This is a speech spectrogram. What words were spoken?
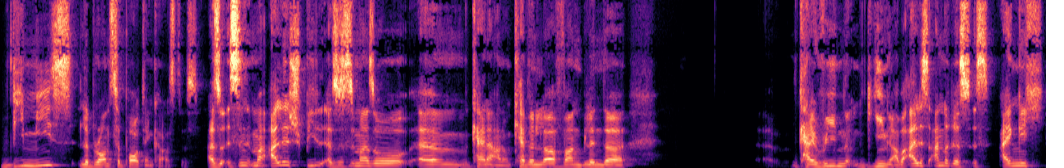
wie mies LeBron's Supporting Cast ist. Also es sind immer alle Spiele, also es ist immer so, ähm, keine Ahnung, Kevin Love war ein Blinder, äh, Kyrie ging, aber alles andere ist, ist eigentlich,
